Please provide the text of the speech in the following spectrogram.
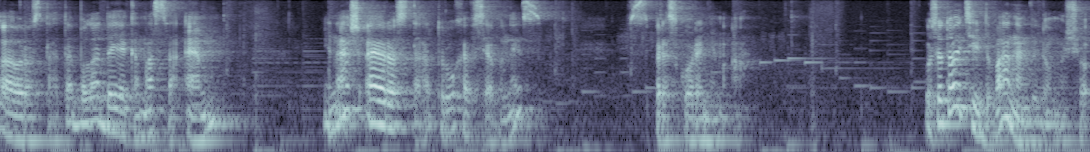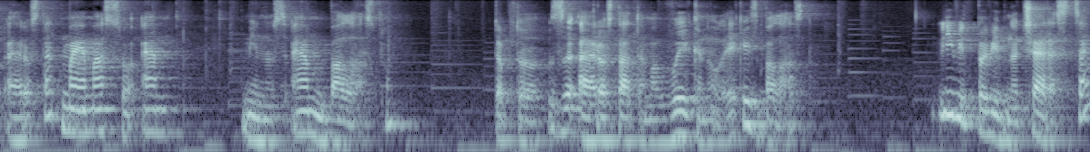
аеростата була деяка маса М, і наш аеростат рухався вниз з прискоренням А. У ситуації 2 нам відомо, що аеростат має масу М мінус М баласту. Тобто з аеростата ми викинули якийсь баласт. І відповідно через це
